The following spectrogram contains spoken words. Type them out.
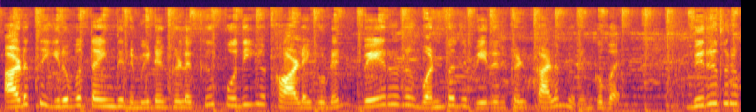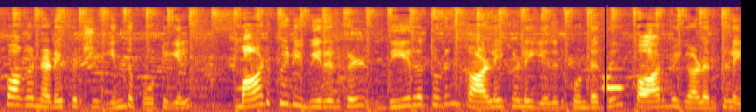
அடுத்த இருபத்தைந்து நிமிடங்களுக்கு புதிய காளையுடன் வேறொரு ஒன்பது வீரர்கள் களமிறங்குவர். விறுவிறுப்பாக நடைபெற்ற இந்த போட்டியில் மாடுபிடி வீரர்கள் தீரத்துடன் காளைகளை எதிர்கொண்டது பார்வையாளர்களை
